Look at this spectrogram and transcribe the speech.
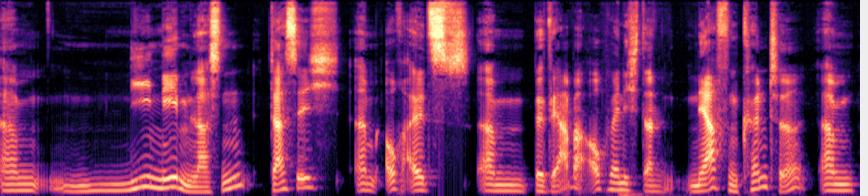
ähm, nie nehmen lassen, dass ich ähm, auch als ähm, Bewerber, auch wenn ich dann nerven könnte, ähm,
